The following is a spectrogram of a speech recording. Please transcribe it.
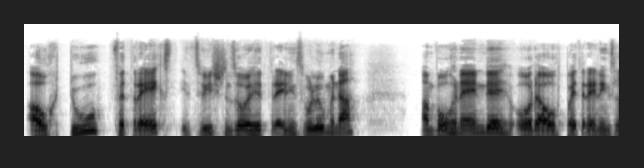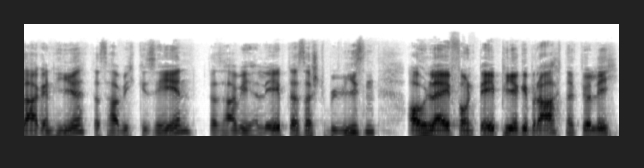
Auch du verträgst inzwischen solche Trainingsvolumina am Wochenende oder auch bei Trainingslagern hier. Das habe ich gesehen, das habe ich erlebt, das hast du bewiesen. Auch live on tape hier gebracht, natürlich.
